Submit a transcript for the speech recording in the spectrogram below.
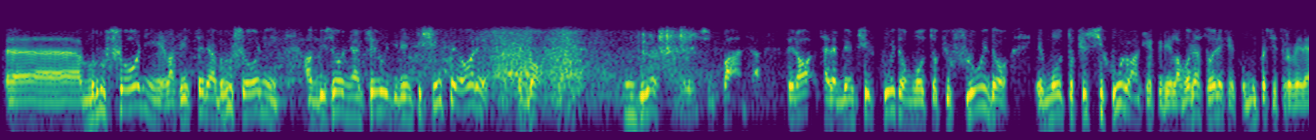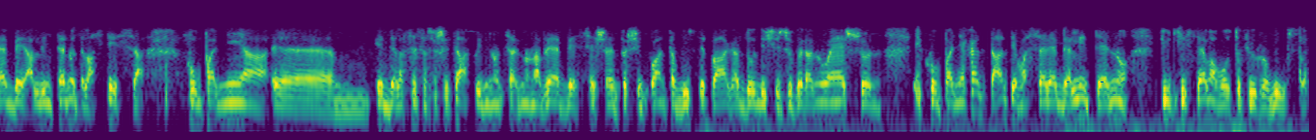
eh, Bruscioni, la pizzeria Bruscioni ha bisogno anche lui di 25 ore e boh, un 10 50 però sarebbe un circuito molto più fluido e molto più sicuro anche per il lavoratore che comunque si troverebbe all'interno della stessa compagnia ehm, e della stessa società, quindi non, non, avrebbe 650 buste paga, 12 superannuation e compagnia cantante, ma sarebbe all'interno di un sistema molto più robusto.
